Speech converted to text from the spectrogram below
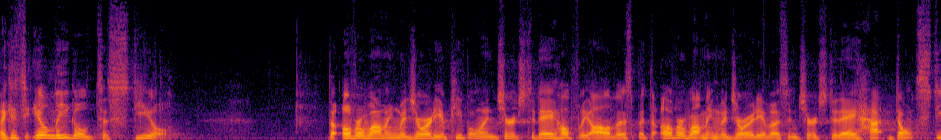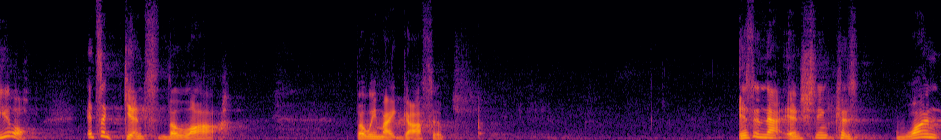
Like it's illegal to steal. The overwhelming majority of people in church today, hopefully all of us, but the overwhelming majority of us in church today don't steal. It's against the law. But we might gossip. Isn't that interesting? Because one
